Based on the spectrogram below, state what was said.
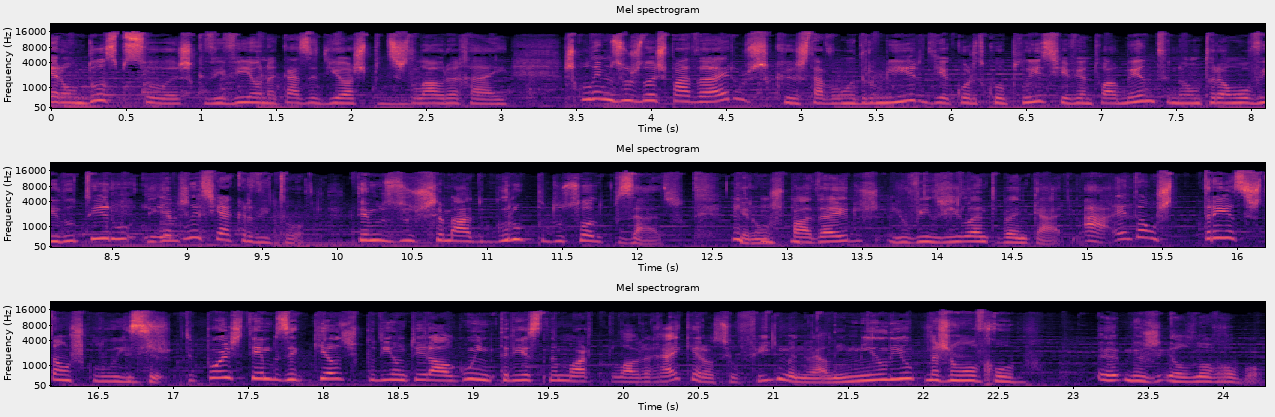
Eram 12 pessoas que viviam na casa de hóspedes de Laura Rei. Escolhemos os dois padeiros que estavam a dormir, de acordo com a polícia, eventualmente não terão ouvido o tiro e a Digamos polícia acreditou. Temos o chamado grupo do sono pesado, que eram os padeiros e o vigilante bancário. Ah, então os três estão excluídos. Sim. Depois temos aqueles que podiam ter algum interesse na morte de Laura Rei, que era o seu filho, Manuel Emílio, Mas não houve roubo. Eh, mas ele não roubou.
